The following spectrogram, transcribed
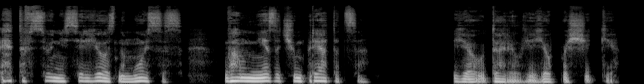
Это все несерьезно, Мойсес. Вам незачем прятаться. Я ударил ее по щеке.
